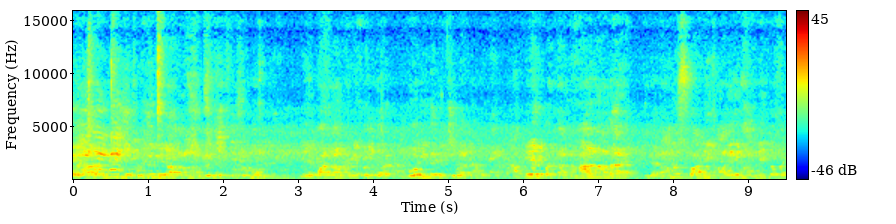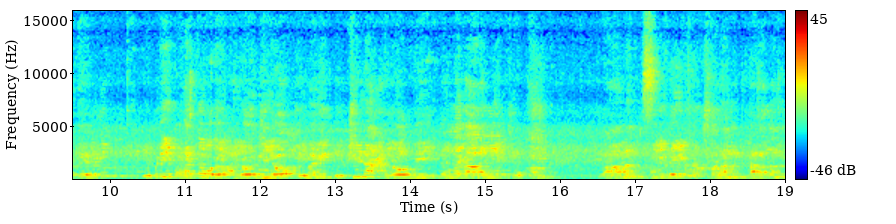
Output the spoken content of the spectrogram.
எல்லாரும் வந்து இங்கே புரித நீராடணும் அப்படின்னு சொல்லணும் ஏற்பாடுலாம் பண்ணி கொடுத்தவர் கோவிந்த தீட்சிதர் அப்பேற்பட்ட மகானால இந்த ராமசுவாமி ஆலயம் அமைக்கப்பட்டு எப்படி வடக்க ஒரு அயோத்தியோ அதே மாதிரி தட்சிண அயோத்தி தண்டகாரண்ய கஷேத்திரம் ராமன் சீதை லக்ஷ்மணன் பரதன்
